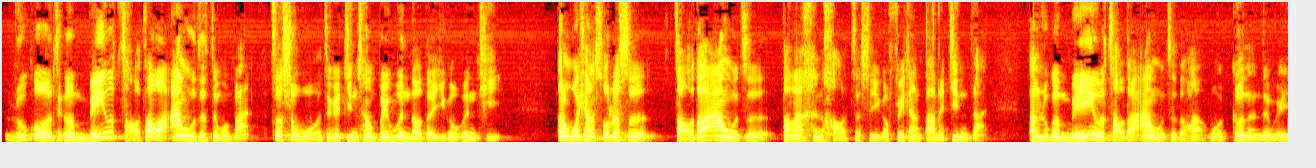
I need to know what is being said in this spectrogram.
如果这个没有找到暗物质怎么办？这是我这个经常被问到的一个问题。但我想说的是，找到暗物质当然很好，这是一个非常大的进展。但如果没有找到暗物质的话，我个人认为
